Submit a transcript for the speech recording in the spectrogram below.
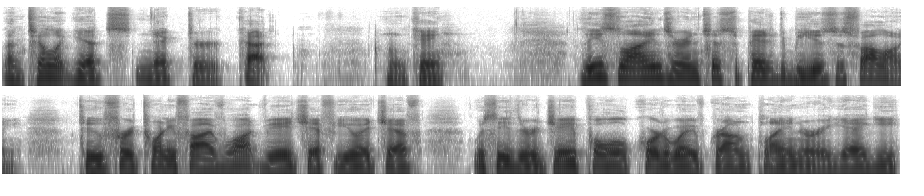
until it gets nicked or cut. Okay. These lines are anticipated to be used as following. Two for a 25 watt VHF UHF with either a J-pole, quarter wave ground plane, or a Yagi,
